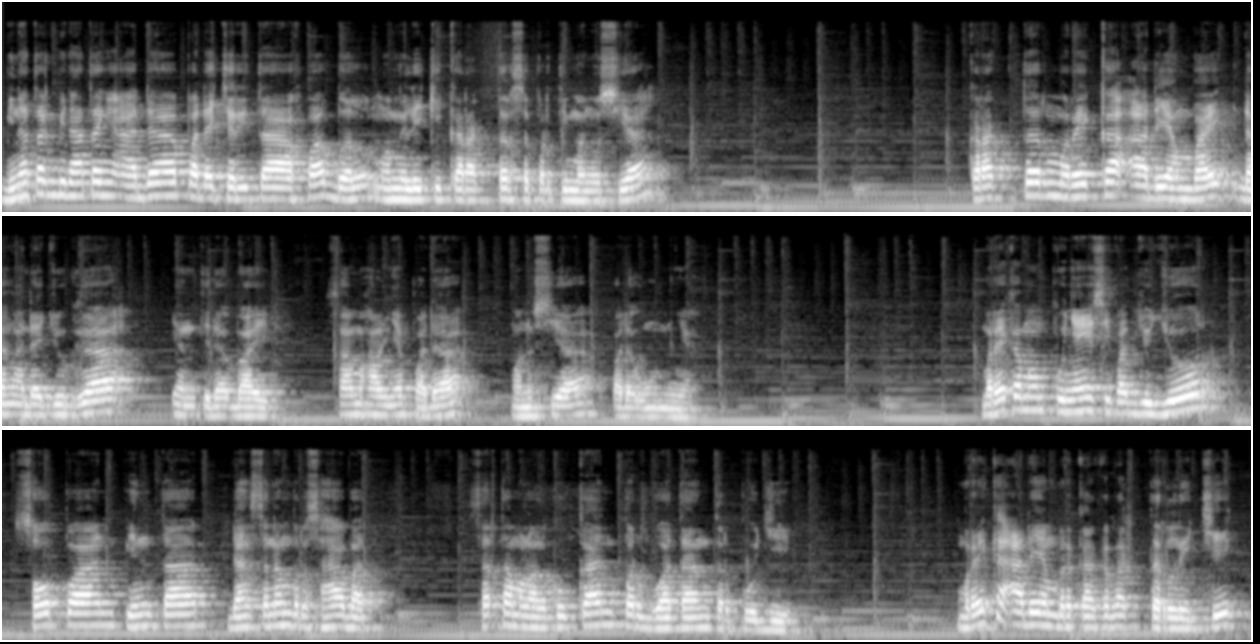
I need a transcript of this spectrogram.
Binatang-binatang yang ada pada cerita fabel memiliki karakter seperti manusia. Karakter mereka ada yang baik dan ada juga yang tidak baik, sama halnya pada manusia pada umumnya. Mereka mempunyai sifat jujur, sopan, pintar, dan senang bersahabat, serta melakukan perbuatan terpuji. Mereka ada yang berkarakter licik,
